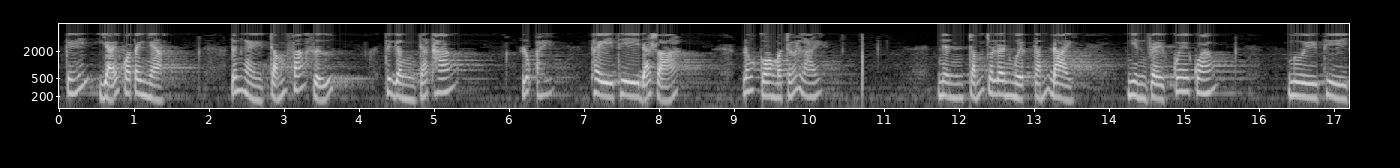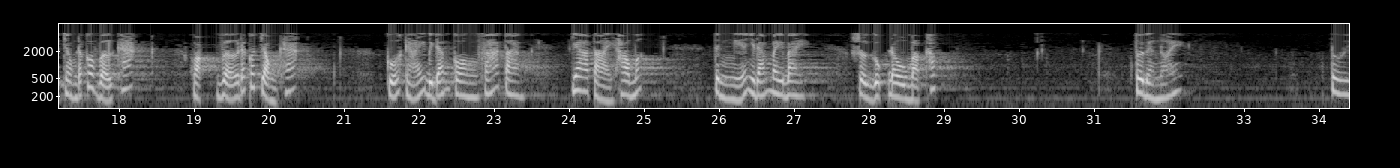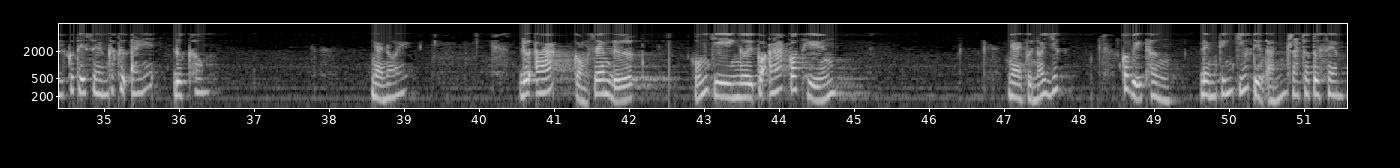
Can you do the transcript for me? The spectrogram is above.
Kế giải qua tay nhạc, đến ngày trẫm phán xử, thì gần cả tháng. Lúc ấy, thầy thì đã rã, đâu còn mà trở lại nên trẫm cho lên nguyệt cảnh đài, nhìn về quê quán. Người thì chồng đã có vợ khác, hoặc vợ đã có chồng khác. Của cải bị đám con phá tan, gia tài hao mất, tình nghĩa như đám mây bay, rồi gục đầu mà khóc. Tôi bèn nói, tôi có thể xem các thứ ấy được không? Ngài nói, đứa ác còn xem được, huống chi người có ác có thiện. Ngài vừa nói dứt, có vị thần đem kiến chiếu tiền ảnh ra cho tôi xem.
